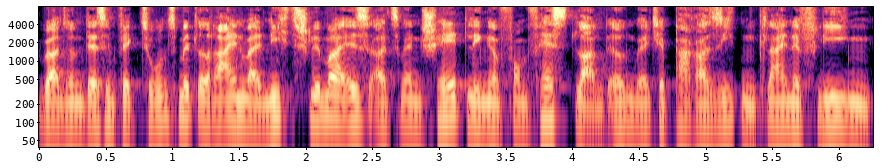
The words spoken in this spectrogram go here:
überall so ein Desinfektionsmittel rein, weil nichts schlimmer ist, als wenn Schädlinge vom Festland, irgendwelche Parasiten, kleine Fliegen,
